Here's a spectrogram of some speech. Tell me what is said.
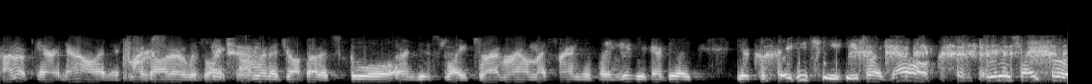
I'm a parent now, and if my daughter was like, "I'm going to drop out of school and just like drive around with my friends and play music," I'd be like, you're crazy. He's like, no, finish high school,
